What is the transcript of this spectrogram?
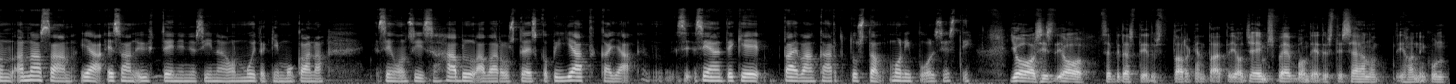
on NASAn ja ESAn yhteinen ja siinä on muitakin mukana. Se on siis Hubble-avaruusteleskopin jatkaja. Sehän tekee taivaan kartoitusta monipuolisesti. Joo, siis joo, se pitäisi tietysti tarkentaa, että joo, James Webb on tietysti, sehän on ihan niin kuin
